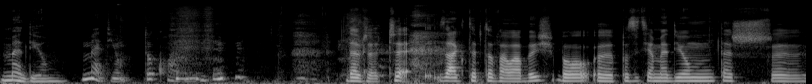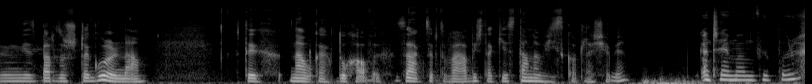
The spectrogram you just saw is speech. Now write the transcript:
Medium. Medium, dokładnie. Dobrze, czy zaakceptowałabyś, bo y, pozycja medium też y, jest bardzo szczególna tych naukach duchowych. Zaakceptowałabyś takie stanowisko dla siebie? A czy ja mam wybór?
